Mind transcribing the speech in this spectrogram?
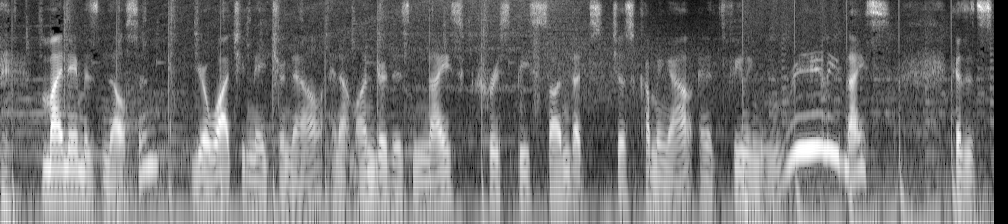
My name is Nelson. You're watching Nature Nel, and I'm under this nice, crispy sun that's just coming out, and it's feeling really nice because it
